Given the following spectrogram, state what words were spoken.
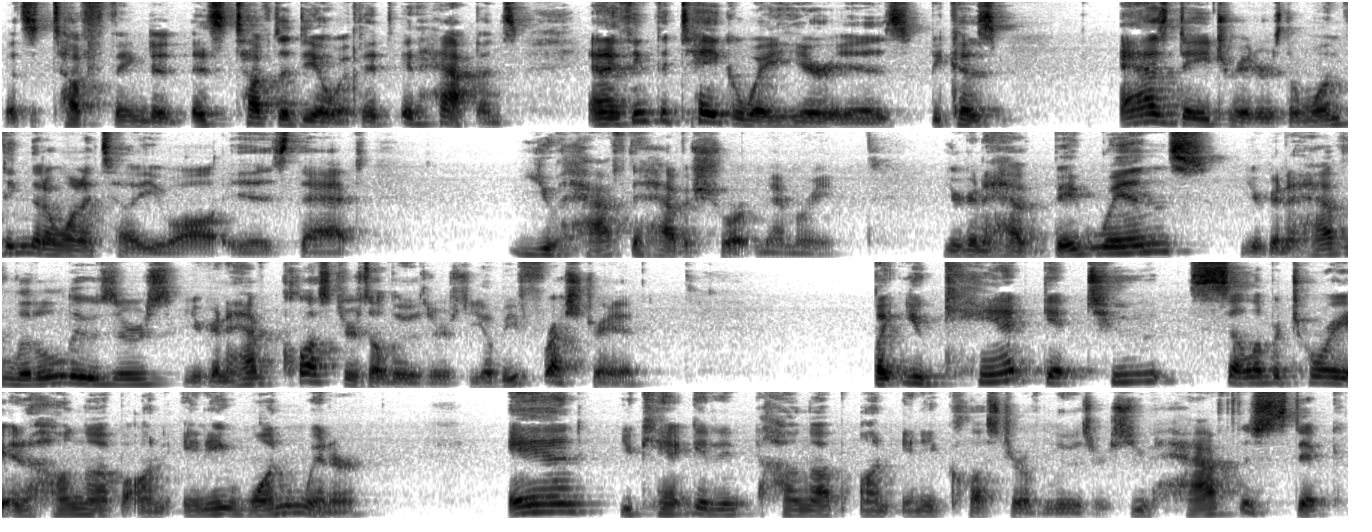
that's a tough thing to it's tough to deal with. It it happens. And I think the takeaway here is because as day traders, the one thing that I want to tell you all is that you have to have a short memory. You're going to have big wins, you're going to have little losers, you're going to have clusters of losers. You'll be frustrated. But you can't get too celebratory and hung up on any one winner, and you can't get hung up on any cluster of losers. You have to stick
